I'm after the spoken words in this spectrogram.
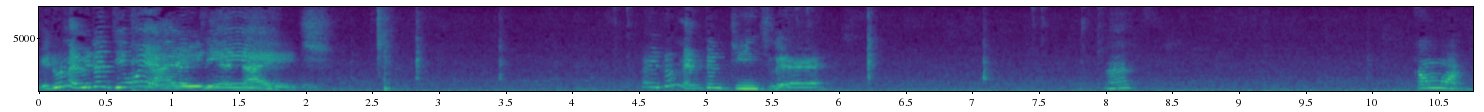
We don't every time change. Why Die every time die change? I don't every time change, leh. Huh? Come on.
